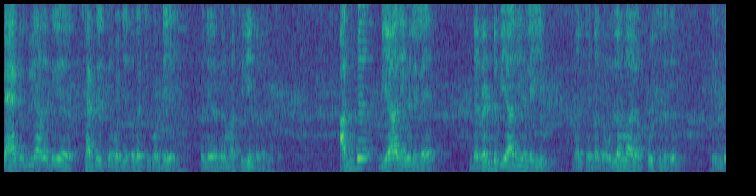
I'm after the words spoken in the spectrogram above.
பேக்குக்குள்ளே அதுக்கு டேப்லெட்ஸை கொஞ்சம் இதை வச்சுக்கொண்டே இப்போ நிரந்தரமாக தெரிய தொடங்கிட்டேன். அந்த வியாதிகளில் இந்த ரெண்டு வியாதிகளையும் நான் சொன்ன அந்த உள்ளங்கால பூசுறதும் இந்த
